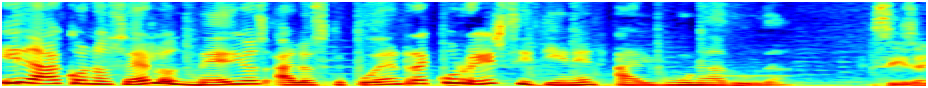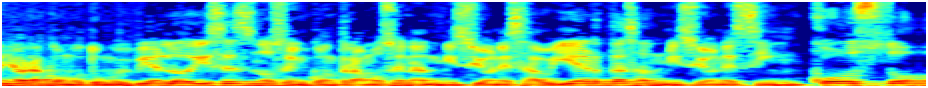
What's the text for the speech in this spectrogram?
y da a conocer los medios a los que pueden recurrir si tienen alguna duda. Sí, señora, como tú muy bien lo dices, nos encontramos en admisiones abiertas, admisiones sin costo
